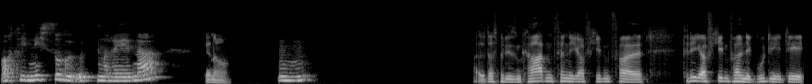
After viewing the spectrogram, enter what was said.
Auch die nicht so geübten Redner. Genau. Mhm. Also das mit diesen Karten finde ich auf jeden Fall, finde ich auf jeden Fall eine gute Idee.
